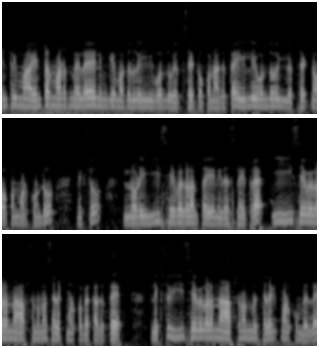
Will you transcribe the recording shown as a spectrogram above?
ಎಂಟ್ರಿ ಮಾ, ಎಂಟರ್ ಮಾಡಿದ್ಮೇಲೆ ನಿಮಗೆ ಮೊದಲು ಈ ಒಂದು ವೆಬ್ಸೈಟ್ ಓಪನ್ ಆಗುತ್ತೆ. ಇಲ್ಲಿ ಒಂದು ಈ ವೆಬ್ಸೈಟ್ನ ಓಪನ್ ಮಾಡಿಕೊಂಡು ನೆಕ್ಸ್ಟು ಇಲ್ಲಿ ನೋಡಿ ಈ ಸೇವೆಗಳಂತ ಏನಿದೆ ಸ್ನೇಹಿತರೆ. ಈ ಈ ಸೇವೆಗಳನ್ನು ಆಪ್ಷನನ್ನು ಸೆಲೆಕ್ಟ್ ಮಾಡ್ಕೋಬೇಕಾಗುತ್ತೆ. ನೆಕ್ಸ್ಟು ಈ ಸೇವೆಗಳನ್ನು ಆಪ್ಷನನ್ನು ಸೆಲೆಕ್ಟ್ ಮಾಡ್ಕೊಂಡ್ಮೇಲೆ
